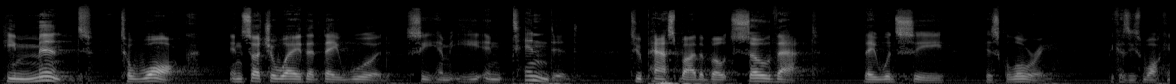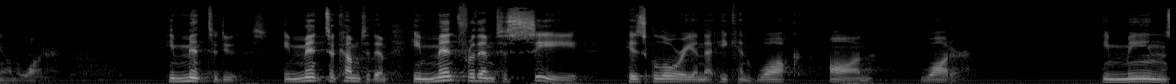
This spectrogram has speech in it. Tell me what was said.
He meant to walk in such a way that they would see him. He intended to pass by the boat so that they would see his glory because he's walking on the water. He meant to do this. He meant to come to them. He meant for them to see his glory and that he can walk on water. He means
